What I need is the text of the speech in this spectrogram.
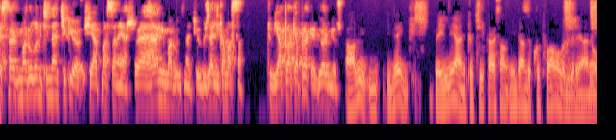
iceberg marulun içinden çıkıyor şey yapmazsan eğer. Veya herhangi bir marulun içinden çıkıyor. Güzel yıkamazsan. Çünkü yaprak yaprak ya görmüyorsun. Abi bir de belli yani kötü yıkarsan midende kurt falan olabilir yani o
